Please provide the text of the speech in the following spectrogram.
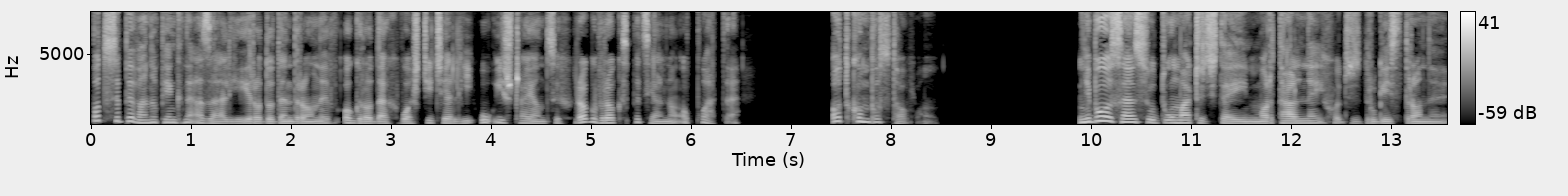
podsypywano piękne azalie i rododendrony w ogrodach właścicieli uiszczających rok w rok specjalną opłatę. Odkompostową. Nie było sensu tłumaczyć tej mortalnej, choć z drugiej strony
